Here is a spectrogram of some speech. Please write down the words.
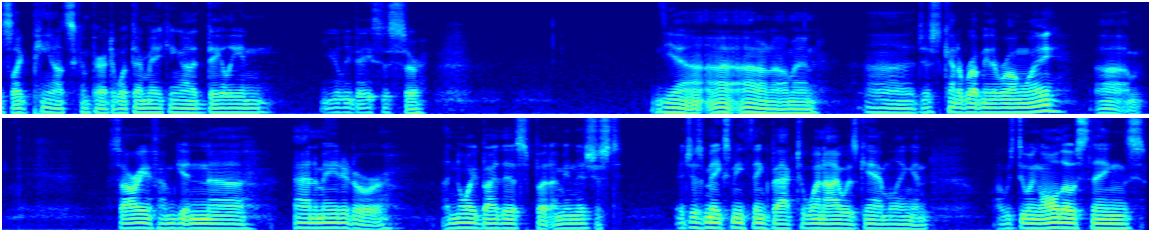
It's like peanuts compared to what they're making on a daily and yearly basis or yeah, I, I don't know, man. Uh, just kind of rubbed me the wrong way. Um, sorry if I'm getting uh, animated or annoyed by this, but I mean, it's just it just makes me think back to when I was gambling and I was doing all those things.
